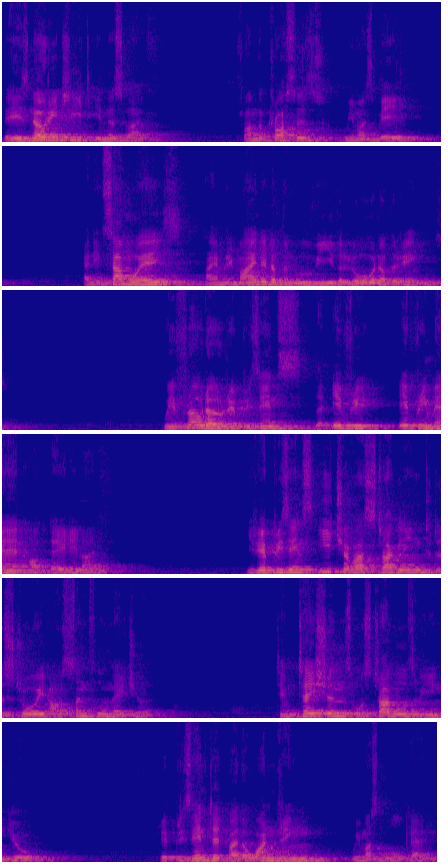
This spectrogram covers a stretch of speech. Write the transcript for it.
There is no retreat in this life. From the crosses we must bear. And in some ways, I am reminded of the movie The Lord of the Rings, where Frodo represents the every, every man of daily life. He represents each of us struggling to destroy our sinful nature, temptations or struggles we endure, represented by the one ring we must all carry.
